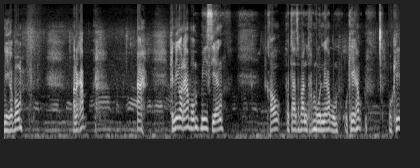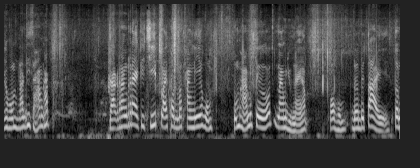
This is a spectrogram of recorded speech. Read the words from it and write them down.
นี่ครับผมเอาละครับ อะแค่นี้ก่อนนะครับผม มีเสียงเขาประชาสัมพันธ์ทำบุญนะครับผม โอเคครับ โอเคครับผม ร้านที่สามครับ จากทางแรกที่ชี้ปลายคนมาทางนี้ครับผม ผมหาไม่เจอว่านางมันอยู่ไหนครับพอผมเดินไปใต้ต้น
